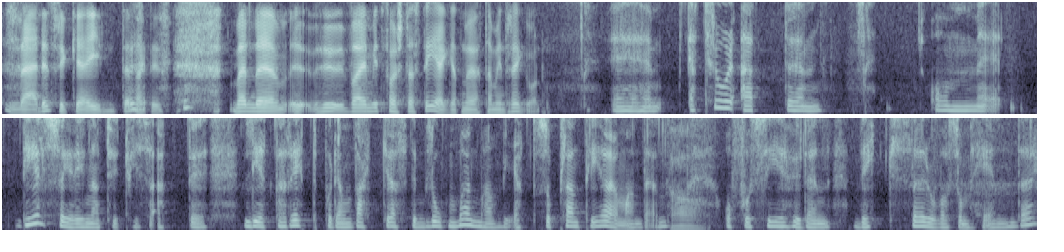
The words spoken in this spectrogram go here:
Nej, det tycker jag inte faktiskt. Men eh, hur, vad är mitt första steg att möta min trädgård? Eh, jag tror att om... Dels så är det naturligtvis att eh, leta rätt på den vackraste blomman man vet. Så planterar man den ja. och får se hur den växer och vad som händer.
